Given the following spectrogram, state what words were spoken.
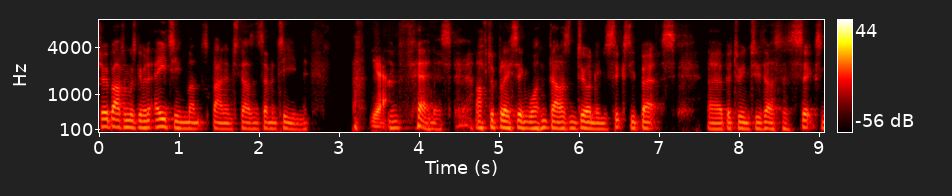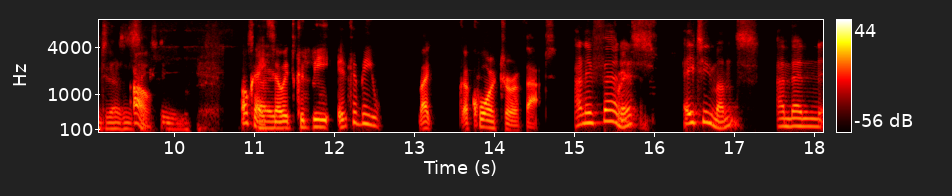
Joe Barton was given an eighteen months ban in two thousand seventeen. yeah. In fairness, after placing one thousand two hundred sixty bets uh, between two thousand six and two thousand sixteen. Okay, so, So- it could be it could be like a quarter of that. And in fairness, 18 months, and then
